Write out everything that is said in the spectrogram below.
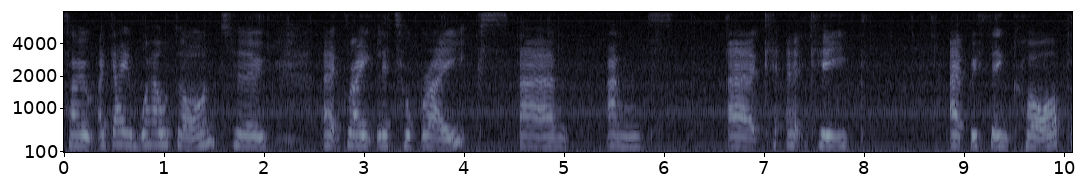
So again, well done to uh, Great Little Breaks um, and uh, uh, keep everything up.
